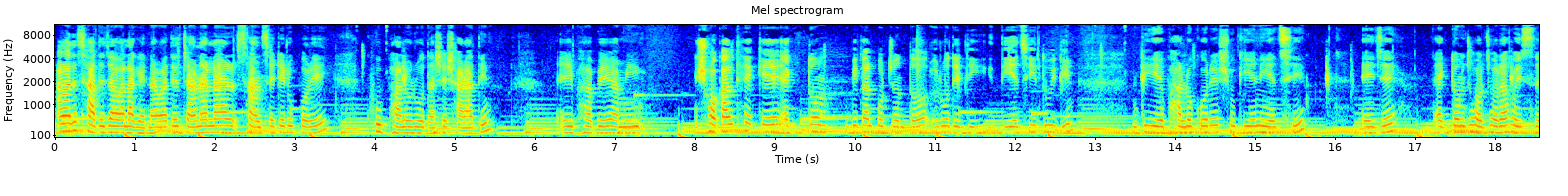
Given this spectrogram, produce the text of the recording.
আমাদের ছাদে যাওয়া লাগে না, আমাদের জানালার সানসেটের উপরে খুব ভালো রোদ আসে সারাদিন। এইভাবে আমি সকাল থেকে একদম বিকাল পর্যন্ত রোদে দিয়েছি দুই দিন। দিয়ে ভালো করে শুকিয়ে নিয়েছি। এই যে একদম ঝরঝরা হয়েছে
